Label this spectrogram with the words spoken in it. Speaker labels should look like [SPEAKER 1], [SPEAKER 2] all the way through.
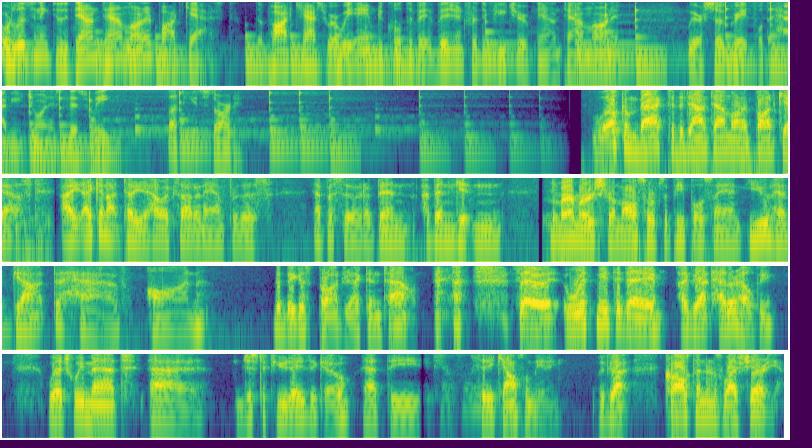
[SPEAKER 1] You are listening to the Downtown Larned Podcast, the podcast where we aim to cultivate vision for the future of downtown Larned. We are so grateful to have you join us this week. Let's get started.
[SPEAKER 2] Welcome back to the Downtown Larned Podcast. I, I cannot tell you how excited I am for this episode. I've been I've been getting murmurs from all sorts of people saying you have got to have on the biggest project in town. so with me today, I've got Heather Helvie, which we met uh, just a few days ago at the
[SPEAKER 3] council
[SPEAKER 2] city council meeting. We've got Carlton and his wife Sherry.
